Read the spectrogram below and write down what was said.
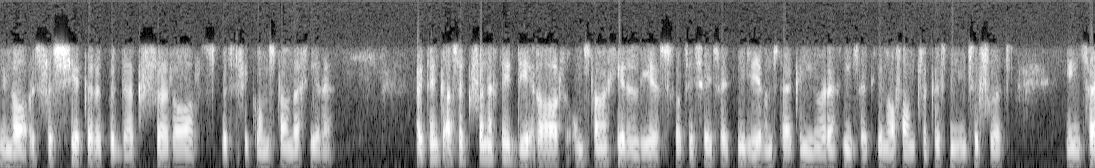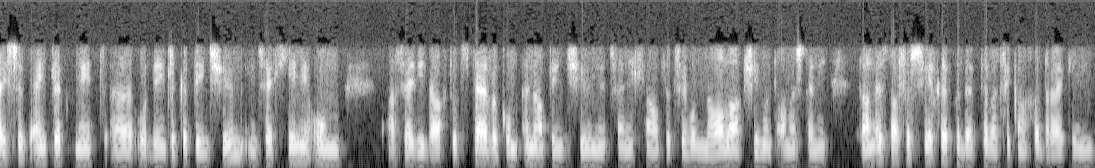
en daar is versekerde produk vir haar spesifieke omstandighede. Ek dink as ek vinnig net deur haar omstandighede lees wat sy sê sy het nie lewensdekking nodig nie, sy het geen afhanklikes nie ensovoorts en sy sit eintlik net 'n uh, ordentlike pensioen en sy gee nie om as sy die dag tot sterwe kom in haar pensioen het sy nie geld wat sy wil nalat vir iemand anders nie dan is daar versekerde produkte wat sy kan gebruik en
